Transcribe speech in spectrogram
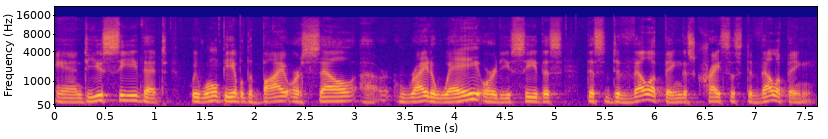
And do you see that we won't be able to buy or sell uh, right away, or do you see this, this developing, this crisis developing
